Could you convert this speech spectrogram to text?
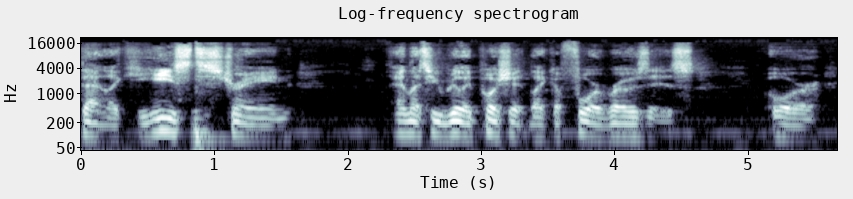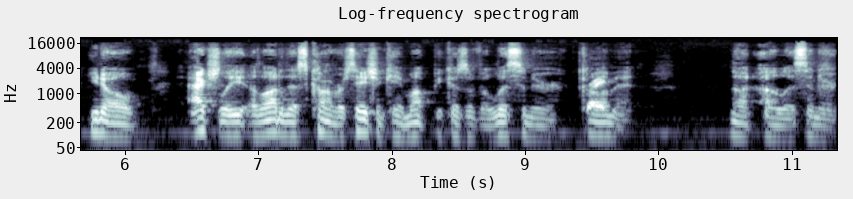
that like yeast strain unless you really push it like a four roses or you know actually a lot of this conversation came up because of a listener comment right. not a listener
